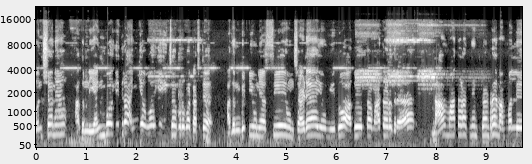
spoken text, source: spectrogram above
ಮನುಷ್ಯನೇ ಅದನ್ನ ಹೆಂಗ್ ಹೋಗಿದ್ರೆ ಹಂಗೆ ಹೋಗಿ ಈಚೆ ಬರ್ಬೇಕು ಅಷ್ಟೇ. ಅದನ್ನ ಬಿಟ್ಟು ಇವ್ನ ಎಸ್ಸಿ ಇವ್ನ ಸಡೆ ಇವ್ನ ಇದು ಅದು ಅಂತ ಮಾತಾಡಿದ್ರೆ ನಾವ್ ಮಾತಾಡಕ್ ನಿಂತ್ಕೊಂಡ್ರೆ ನಮ್ಮಲ್ಲಿ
